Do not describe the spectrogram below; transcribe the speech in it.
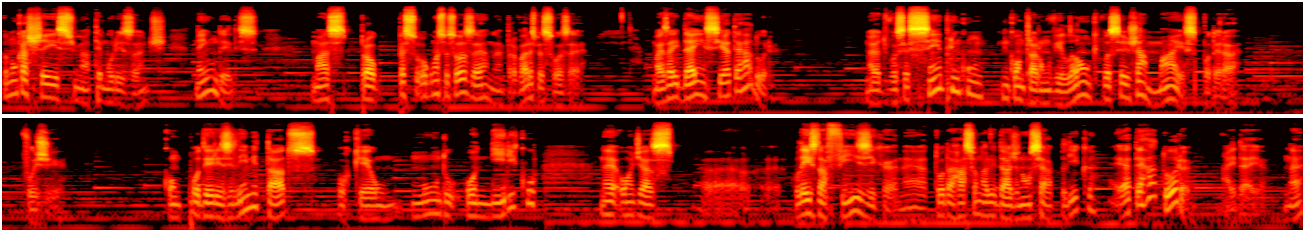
eu nunca achei esse filme atemorizante, nenhum deles. Mas para algumas pessoas é, né? para várias pessoas é. Mas a ideia em si é aterradora. Né? De você sempre encon encontrar um vilão que você jamais poderá fugir. Com poderes limitados, porque é um mundo onírico, né? onde as uh, leis da física, né? toda a racionalidade não se aplica, é aterradora a ideia. Né?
